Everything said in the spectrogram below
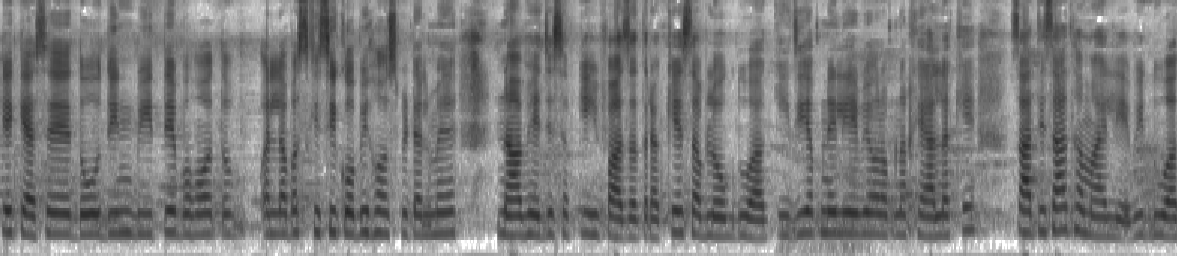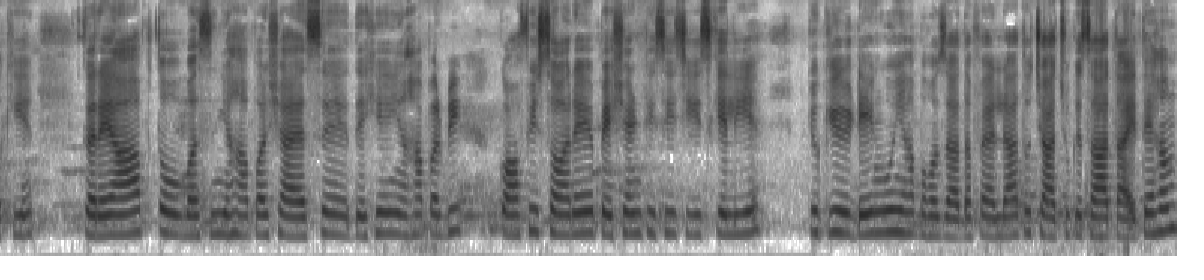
कि कैसे दो दिन बीते बहुत, अल्लाह बस किसी को भी हॉस्पिटल में ना भेजे, सबकी हिफाजत रखे, सब लोग दुआ कीजिए अपने लिए भी और अपना ख्याल रखें। साथ ही साथ हमारे लिए भी दुआ किए करें आप। तो बस यहाँ पर शायद से देखिए, यहाँ पर भी काफ़ी सारे पेशेंट इसी चीज़ के लिए क्योंकि डेंगू यहाँ बहुत ज़्यादा फैल रहा तो चाचू के साथ आए थे हम।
